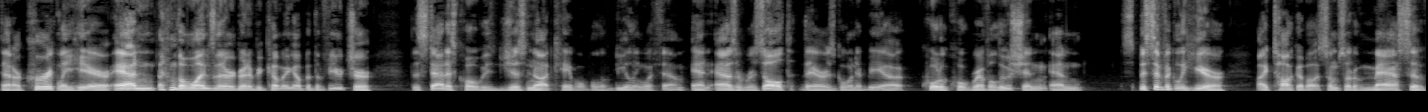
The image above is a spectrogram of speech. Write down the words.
that are currently here and the ones that are going to be coming up in the future. The status quo is just not capable of dealing with them. And as a result, there is going to be a quote unquote revolution. And specifically here, I talk about some sort of massive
